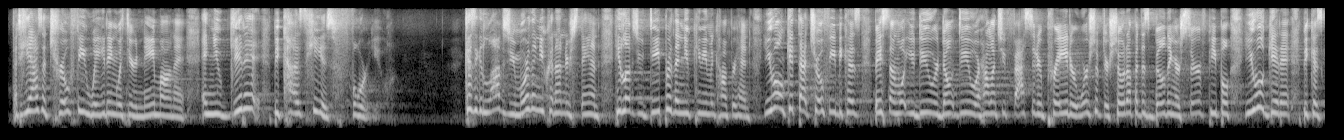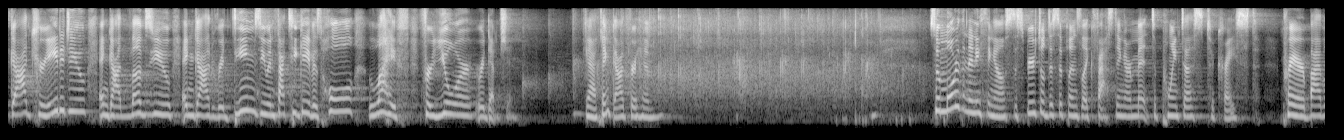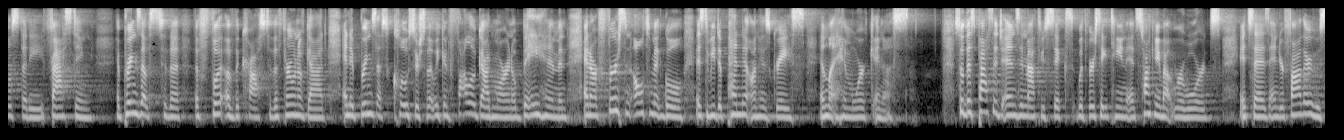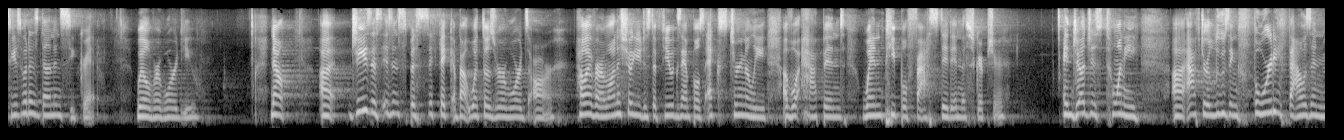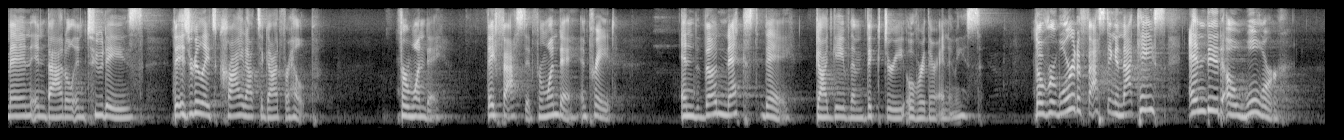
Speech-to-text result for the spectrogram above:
that he has a trophy waiting with your name on it, and you get it because he is for you because he loves you more than you can understand. He loves you deeper than you can even comprehend. You won't get that trophy because based on what you do or don't do, or how much you fasted or prayed or worshiped or showed up at this building or served people. You will get it because God created you and God loves you and God redeems you. In fact, He gave His whole life for your redemption. Yeah, thank God for Him. So, more than anything else, the spiritual disciplines like fasting are meant to point us to Christ. Prayer, Bible study, fasting, it brings us to the, the foot of the cross, to the throne of God, and it brings us closer so that we can follow God more and obey Him. And, and our first and ultimate goal is to be dependent on His grace and let Him work in us. So, this passage ends in Matthew 6 with verse 18. It's talking about rewards. It says, And your Father who sees what is done in secret will reward you. Now, uh, Jesus isn't specific about what those rewards are. However, I want to show you just a few examples externally of what happened when people fasted in the scripture. In Judges 20, uh, after losing 40,000 men in battle in two days, the Israelites cried out to God for help for one day. They fasted for one day and prayed. And the next day, God gave them victory over their enemies. The reward of fasting in that case ended a war.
